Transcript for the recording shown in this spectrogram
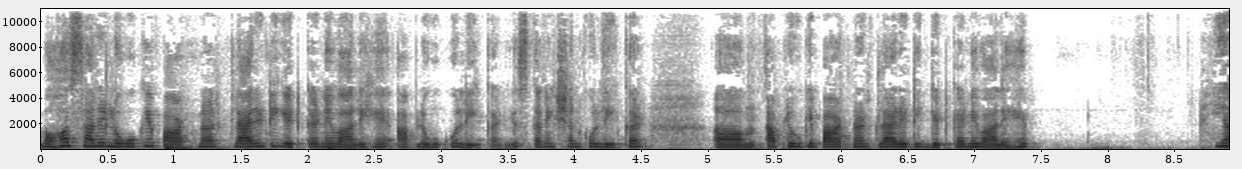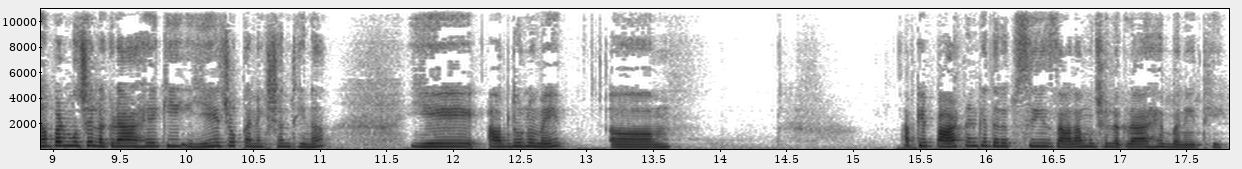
बहुत सारे लोगों के पार्टनर क्लैरिटी गेट करने वाले हैं आप लोगों को लेकर। इस कनेक्शन को लेकर आप लोगों के पार्टनर क्लैरिटी गेट करने वाले हैं। यहाँ पर मुझे लग रहा है कि ये जो कनेक्शन थी ना ये आप दोनों में आ, आपके पार्टनर की तरफ़ से ज़्यादा मुझे लग रहा है बनी थी।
